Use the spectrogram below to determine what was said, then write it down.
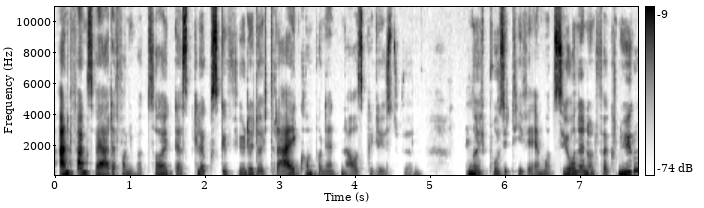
Anfangs war er davon überzeugt, dass Glücksgefühle durch drei Komponenten ausgelöst würden. Durch positive Emotionen und Vergnügen.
